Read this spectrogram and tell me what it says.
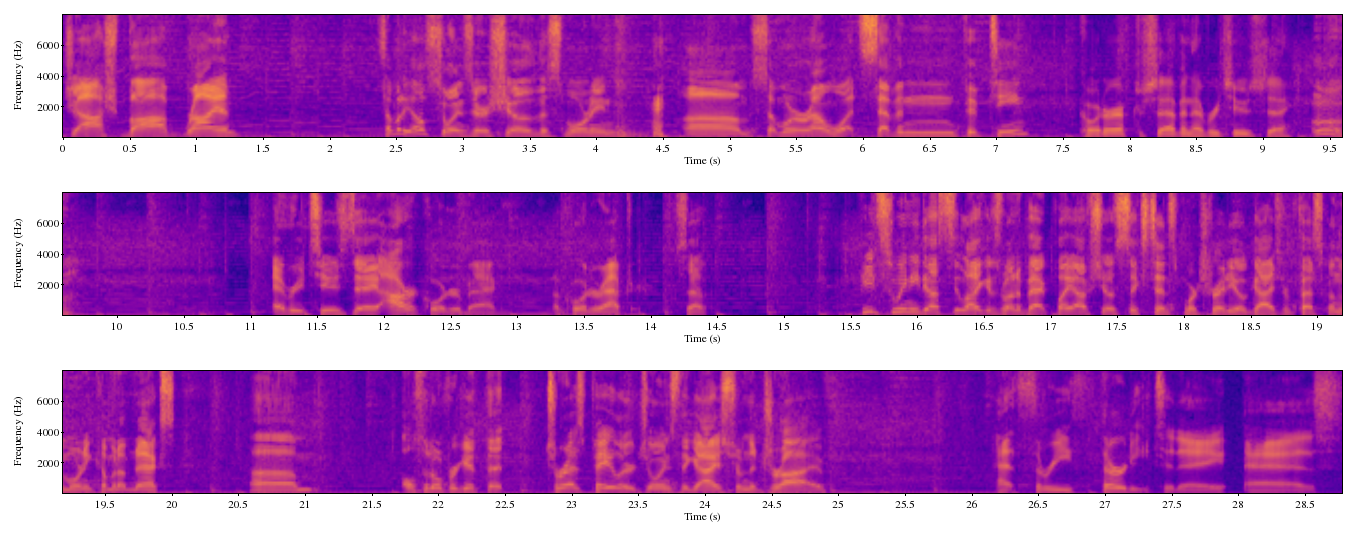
Josh, Bob, Ryan. Somebody else joins their show this morning. um, somewhere around what, 715? Quarter after seven every Tuesday. Every Tuesday, our quarterback, a quarter after, seven. Pete Sweeney, Dusty Likens, running back playoff show, 610 Sports Radio. Guys from Fescoe in the morning coming up next. Um, also, don't forget that Therese Paler joins the guys from the drive at 3.30 today as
